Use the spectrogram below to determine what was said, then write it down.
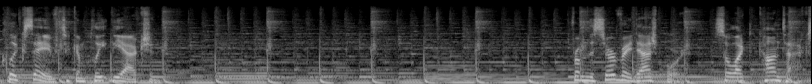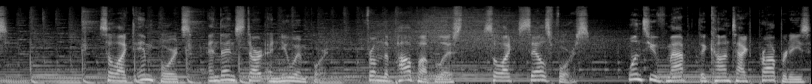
Click Save to complete the action. From the survey dashboard, select Contacts. Select Imports and then start a new import. From the pop-up list, select Salesforce. Once you've mapped the contact properties,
